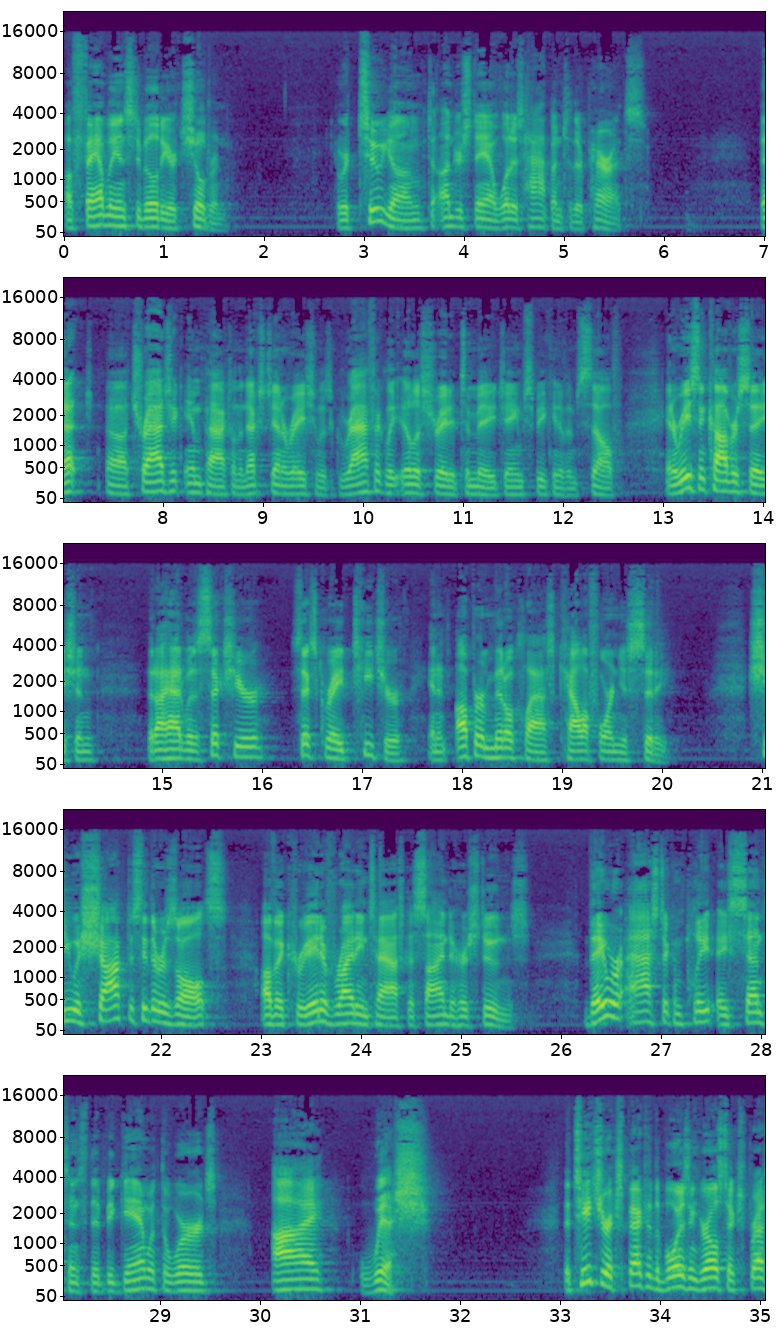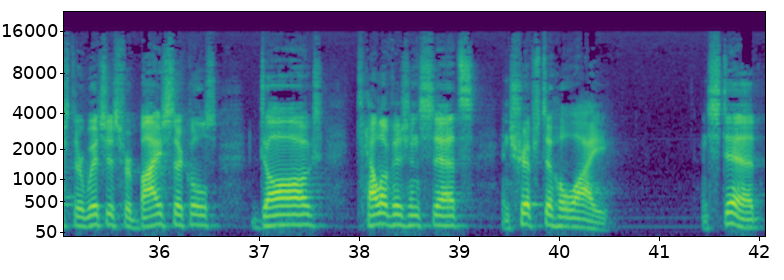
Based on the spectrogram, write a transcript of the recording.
of family instability are children who are too young to understand what has happened to their parents. That uh, tragic impact on the next generation was graphically illustrated to me, James speaking of himself, in a recent conversation that I had with a six year, sixth grade teacher in an upper middle class California city. She was shocked to see the results of a creative writing task assigned to her students. They were asked to complete a sentence that began with the words, I wish. The teacher expected the boys and girls to express their wishes for bicycles, dogs, television sets, and trips to Hawaii. Instead,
